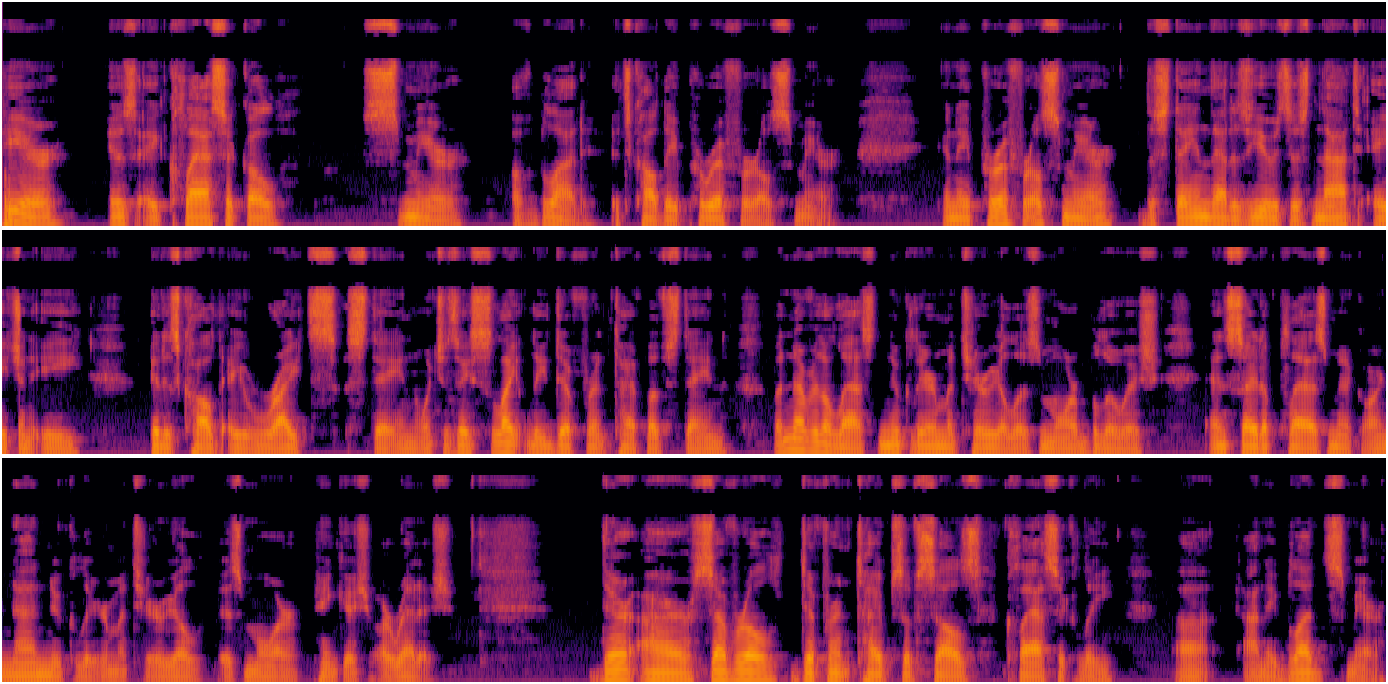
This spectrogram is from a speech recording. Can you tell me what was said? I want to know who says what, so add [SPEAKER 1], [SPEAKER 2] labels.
[SPEAKER 1] Here is a classical smear of blood. It's called a peripheral smear. In a peripheral smear, the stain that is used is not H&E. It is called a Wright's stain, which is a slightly different type of stain, but nevertheless, nuclear material is more bluish, and cytoplasmic or non-nuclear material is more pinkish or reddish. There are several different types of cells classically uh, on a blood smear.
